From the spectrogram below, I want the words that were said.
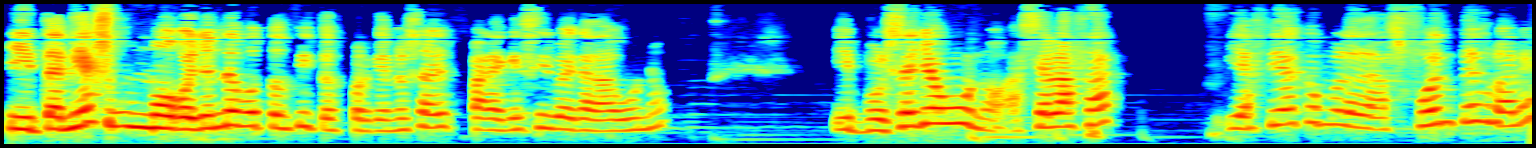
Y tenías un mogollón de botoncitos porque no sabes para qué sirve cada uno. Y pulsé yo uno, así al azar, y hacía como lo de las fuentes, ¿vale?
